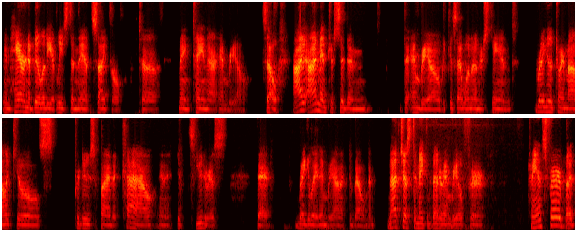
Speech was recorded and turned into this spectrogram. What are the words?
inherent ability, at least in that cycle, to maintain an embryo. So I, I'm interested in the embryo because I want to understand regulatory molecules produced by the cow and its uterus that regulate embryonic development, not just to make a better embryo for transfer, but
